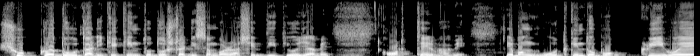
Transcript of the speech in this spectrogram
শুক্র দু তারিখে কিন্তু দোসরা ডিসেম্বর রাশির দ্বিতীয় যাবে অর্থের ভাবে এবং বুধ কিন্তু বক্রি হয়ে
